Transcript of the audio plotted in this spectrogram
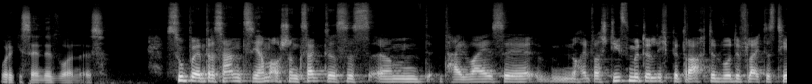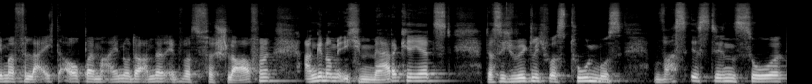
oder gesendet worden ist. Super interessant. Sie haben auch schon gesagt, dass es ähm, teilweise noch etwas stiefmütterlich betrachtet wurde, vielleicht das Thema vielleicht auch beim einen oder anderen etwas verschlafen. Angenommen, ich merke jetzt, dass ich wirklich was tun muss. Was ist denn so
